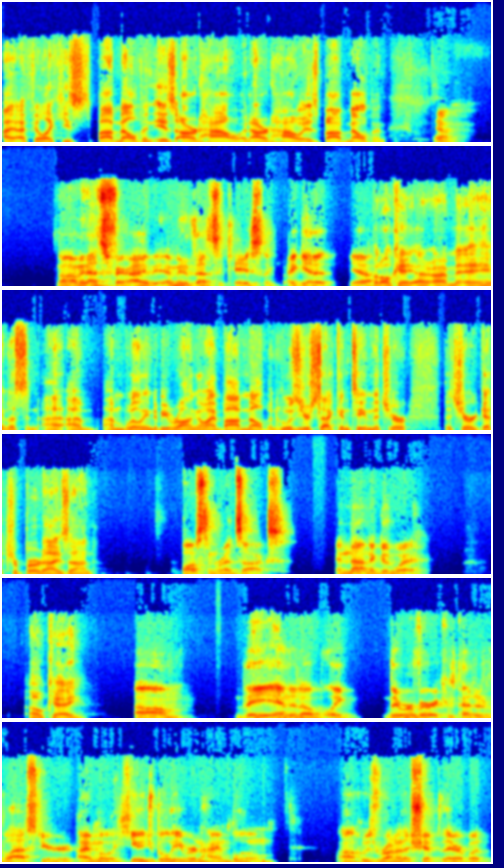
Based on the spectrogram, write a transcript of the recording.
I, I, feel like he's Bob Melvin is Art Howe, and Art Howe is Bob Melvin. Yeah. No, I mean that's fair. I, I mean, if that's the case, like I get it. Yeah. But okay, uh, uh hey, listen, I, am I'm, I'm willing to be wrong on my Bob Melvin. Who's your second team that you're that you're get your bird eyes on? Boston Red Sox, and not in a good way. Okay. Um, they ended up like they were very competitive last year. I'm a huge believer in Chaim Bloom, uh, who's running the ship there. But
